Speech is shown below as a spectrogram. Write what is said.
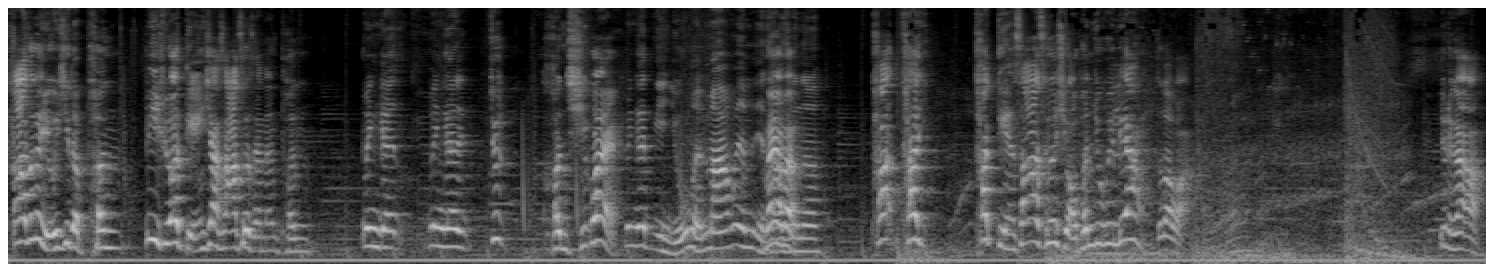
它这个游戏的喷必须要点一下刹车才能喷，不应该不应该就很奇怪，不应该点油门吗？为什么点刹车呢？它它它点刹车小喷就会亮，知道吧？就你看啊，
